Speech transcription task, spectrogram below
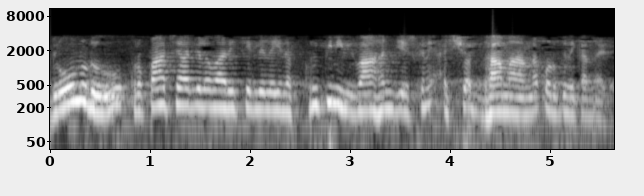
ద్రోణుడు కృపాచార్యుల వారి చెల్లెలైన కృపిని వివాహం చేసుకుని అశ్వత్థామ అన్న కొడుకుని కన్నాడు.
